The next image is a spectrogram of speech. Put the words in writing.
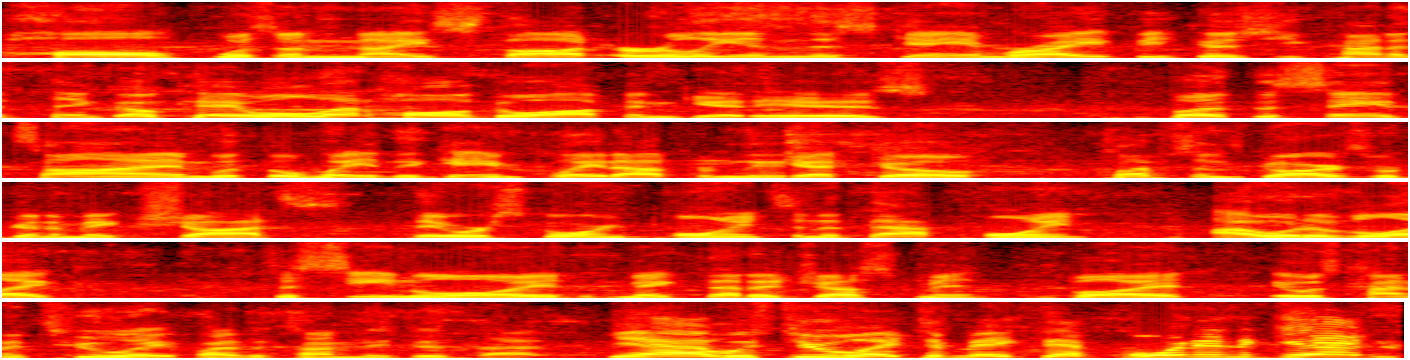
Hall was a nice thought early in this game, right? Because you kind of think, okay, well, let Hall go off and get his. But at the same time, with the way the game played out from the get go, Clemson's guards were going to make shots. They were scoring points. And at that point, I would have liked to seen Lloyd make that adjustment, but it was kind of too late by the time they did that. Yeah, it was too late to make that point. And again,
